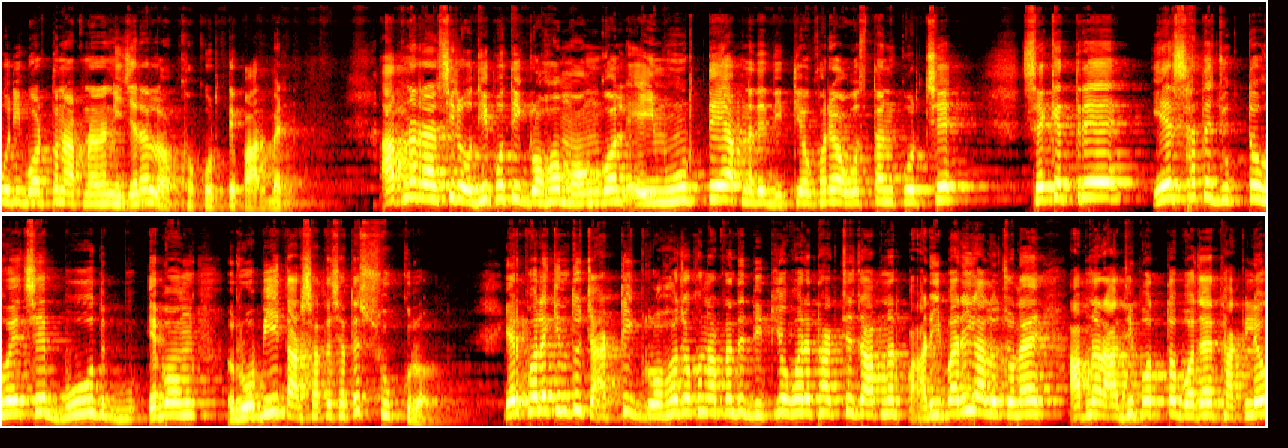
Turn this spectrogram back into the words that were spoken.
পরিবর্তন আপনারা নিজেরা লক্ষ্য করতে পারবেন। আপনার রাশির অধিপতি গ্রহ মঙ্গল এই মুহূর্তে আপনাদের দ্বিতীয় ঘরে অবস্থান করছে। সেক্ষেত্রে এর সাথে যুক্ত হয়েছে বুধ এবং রবি, তার সাথে সাথে শুক্র। এর ফলে কিন্তু চারটি গ্রহ যখন আপনাদের দ্বিতীয় ঘরে থাকছে, যা আপনার পারিবারিক আলোচনায় আপনার আধিপত্য বজায় থাকলেও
